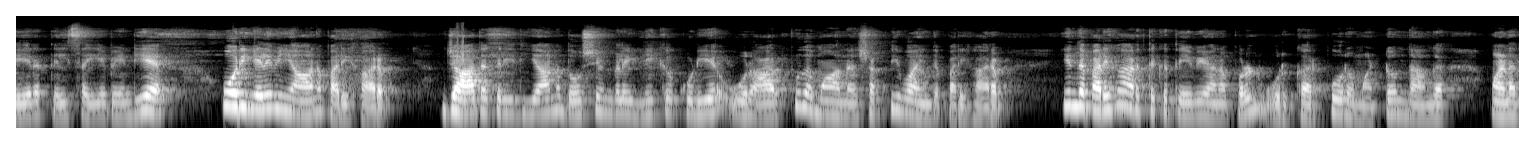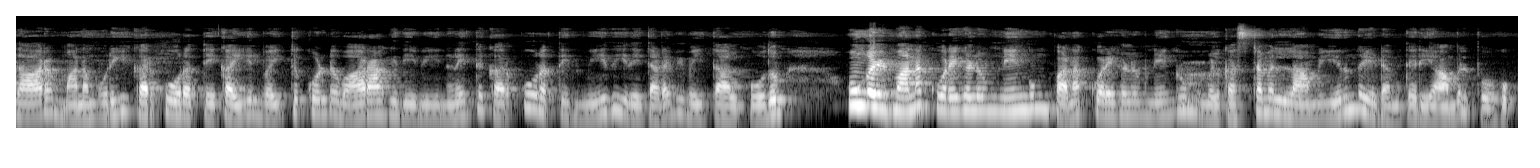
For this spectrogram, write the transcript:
நேரத்தில் செய்ய வேண்டிய ஒரு எளிமையான பரிகாரம். ஜாதக ரீதியான தோஷங்களை நீக்கக்கூடிய ஒரு அற்புதமான சக்தி வாய்ந்த பரிகாரம். இந்த பரிகாரத்துக்கு தேவையான பொருள் ஒரு கற்பூரம் மட்டும்தாங்க. மனதார மனமுருகி கற்பூரத்தை கையில் வைத்துக்கொண்டு வாராகி தேவியை நினைத்து கற்பூரத்தின் மீது இதை தடவி வைத்தால் போதும். உங்கள் மனக்குறைகளும் நீங்கும் பணக்குறைகளும் நீங்கும் உங்கள் கஷ்டமில்லாமல் இருந்த இடம் தெரியாமல் போகும்.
